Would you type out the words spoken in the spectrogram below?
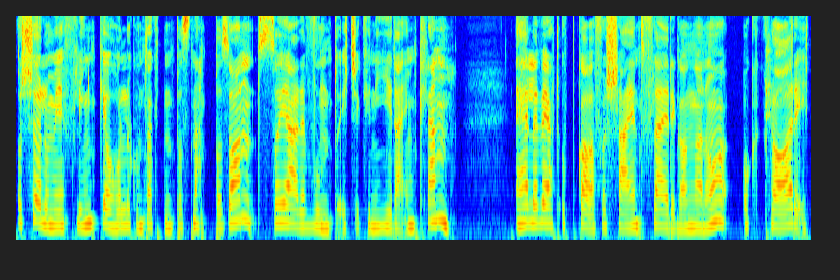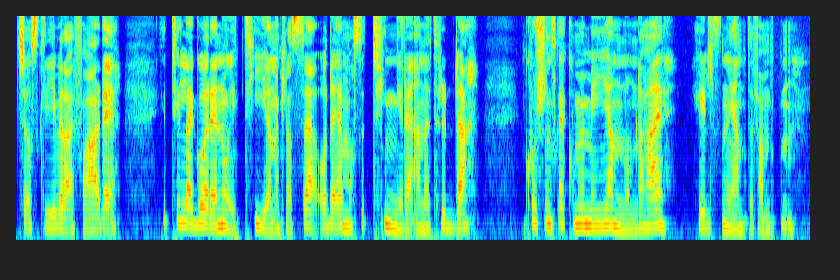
og selv om vi er flinke å holde kontakten på Snap, og sånn, så gjør det vondt å ikke kunne gi dem en klem. Jeg har levert oppgaver for seint flere ganger nå, og klarer ikke å skrive dem ferdig. I tillegg går jeg nå i tiende klasse, og det er masse tyngre enn jeg trodde. Hvordan skal jeg komme meg gjennom det her? Hilsen jente 15.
